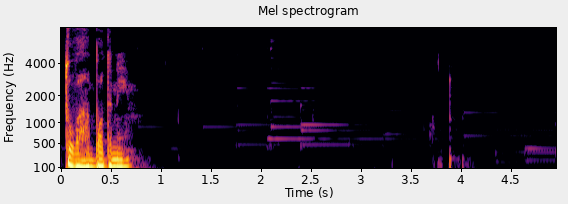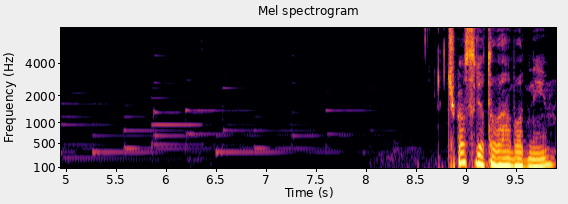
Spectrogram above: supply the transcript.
továbbadni. Csak azt tudja továbbadni,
